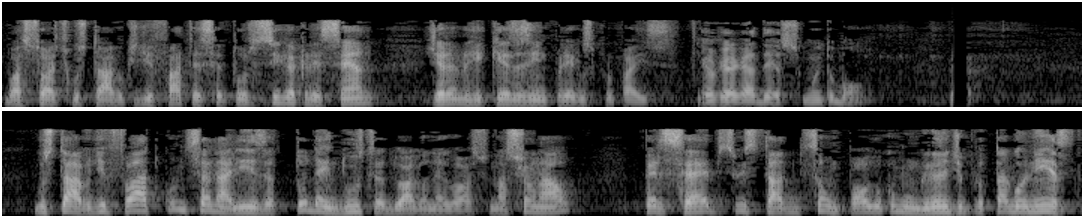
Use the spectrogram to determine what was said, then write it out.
Boa sorte, Gustavo, que de fato esse setor siga crescendo, gerando riquezas e empregos para o país. Eu que agradeço, muito bom. Gustavo, de fato, quando se analisa toda a indústria do agronegócio nacional, percebe-se o Estado de São Paulo como um grande protagonista,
